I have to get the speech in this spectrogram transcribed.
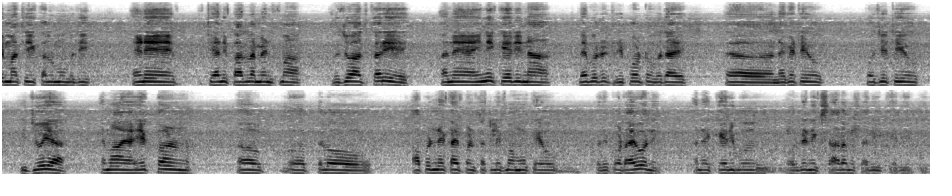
એમાંથી કલમો બધી એણે ત્યાંની પાર્લામેન્ટમાં રજૂઆત કરી અને અહીંની કેરીના લેબોરેટરી રિપોર્ટો બધાએ નેગેટિવ પોઝિટિવ એ જોયા. એમાં એક પણ પેલો આપણને કાંઈ પણ તકલીફમાં મૂકે એવો રિપોર્ટ આવ્યો નહીં અને કેરી બહુ ઓર્ગેનિક સારામાં સારી કેરી હતી.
